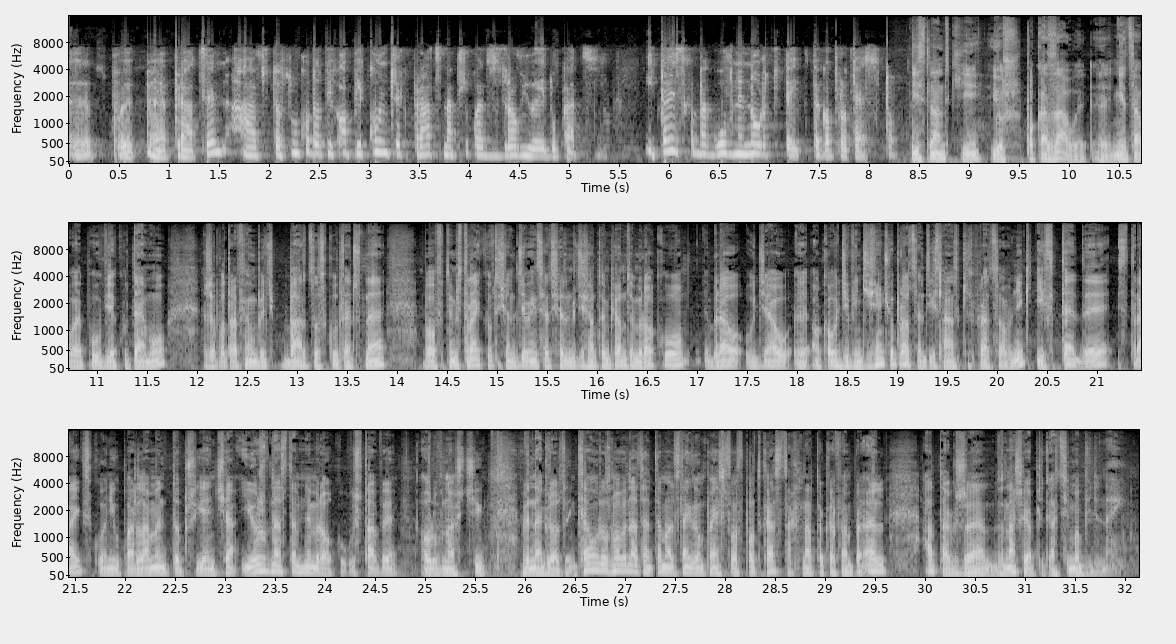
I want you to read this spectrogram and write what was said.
prace, a w stosunku do tych opiekuńczych prac, na przykład w zdrowiu i edukacji. I to jest chyba główny nurt tej, tego protestu. Islandki już pokazały e, niecałe pół wieku temu, że potrafią być bardzo skuteczne, bo w tym strajku w 1975 roku brało udział e, około 90% islandzkich pracownik i wtedy strajk skłonił parlament do przyjęcia już w następnym roku ustawy o równości wynagrodzeń. Całą rozmowę na ten temat znajdą Państwo w podcastach na tokfm.pl, a także w naszej aplikacji mobilnej.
